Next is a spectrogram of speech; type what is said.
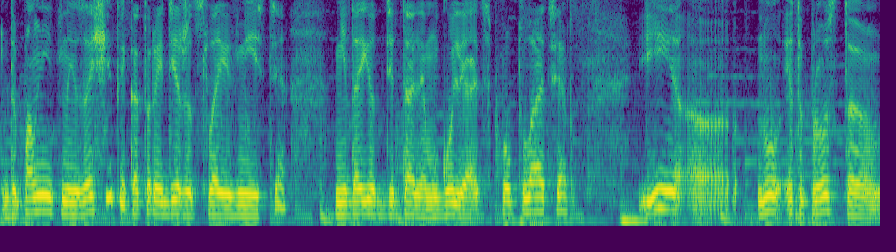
дополнительной защитой, которая держит слои вместе, не дает деталям гулять по плате. И э, ну, это просто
